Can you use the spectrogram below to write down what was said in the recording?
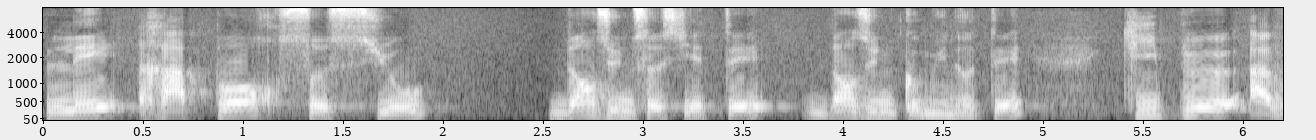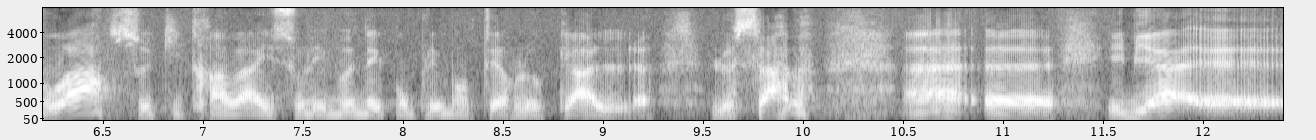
les rapports sociaux dans une société, dans une communauté, qui peut avoir, ceux qui travaillent sur les monnaies complémentaires locales le savent, hein, euh, eh bien, euh,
